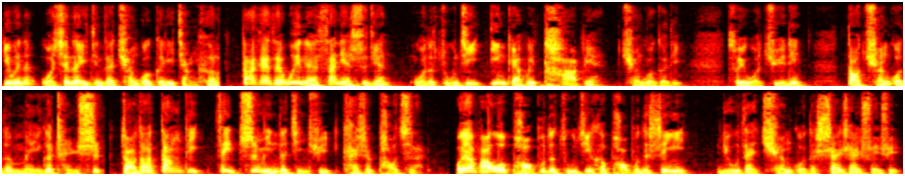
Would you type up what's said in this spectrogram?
因为呢，我现在已经在全国各地讲课了。大概在未来三年时间，我的足迹应该会踏遍全国各地。所以我决定到全国的每一个城市，找到当地最知名的景区，开始跑起来。我要把我跑步的足迹和跑步的身影留在全国的山山水水，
